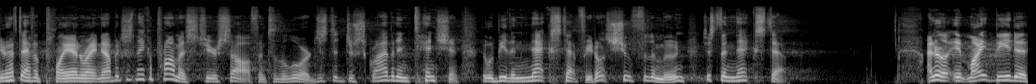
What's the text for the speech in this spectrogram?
You don't have to have a plan right now, but just make a promise to yourself and to the Lord, just to describe an intention that would be the next step for you. Don't shoot for the moon, just the next step. I don't know it might be to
